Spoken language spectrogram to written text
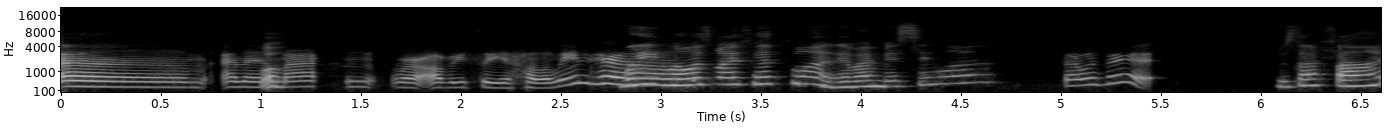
Um, and then Well- mine were obviously Halloween Town. Wait, what was my fifth one? Am I missing one? that was it. Was that five?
